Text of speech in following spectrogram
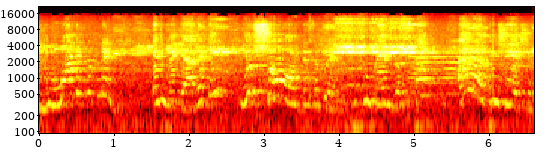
you are disciplined? In reality, you show off discipline to gain respect and appreciation.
